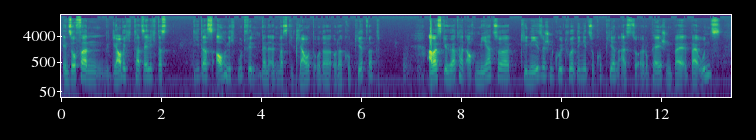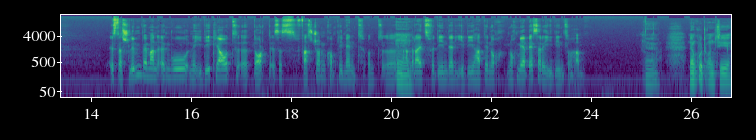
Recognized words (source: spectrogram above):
Insofern glaube ich tatsächlich, dass die das auch nicht gut finden, wenn irgendwas geklaut oder, oder kopiert wird. Aber es gehört halt auch mehr zur chinesischen Kultur, Dinge zu kopieren, als zur europäischen. Bei, bei uns ist das schlimm, wenn man irgendwo eine Idee klaut. Äh, dort ist es fast schon ein Kompliment und äh, ein mhm. Anreiz für den, der die Idee hatte, noch, noch mehr bessere Ideen zu haben. Ja, ja. Na gut, und sie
